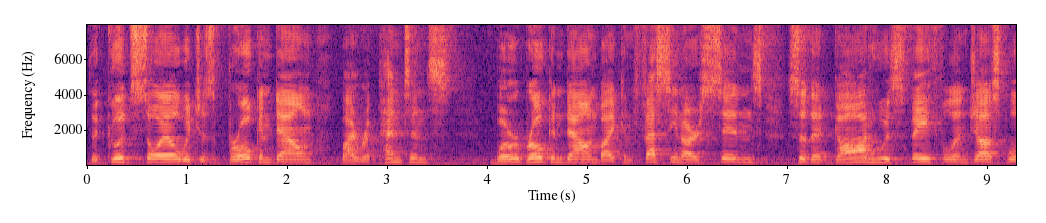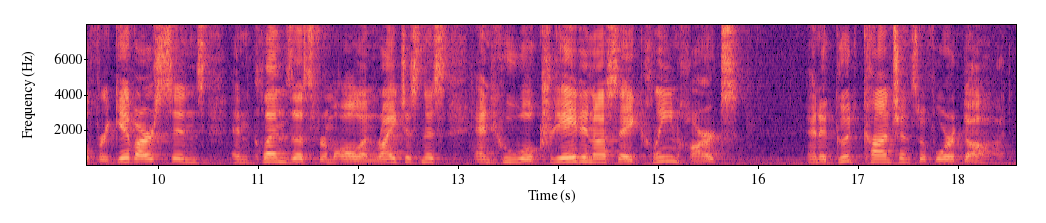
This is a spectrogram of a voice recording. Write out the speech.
the good soil which is broken down by repentance, broken down by confessing our sins, so that God, who is faithful and just, will forgive our sins and cleanse us from all unrighteousness, and who will create in us a clean heart and a good conscience before God,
